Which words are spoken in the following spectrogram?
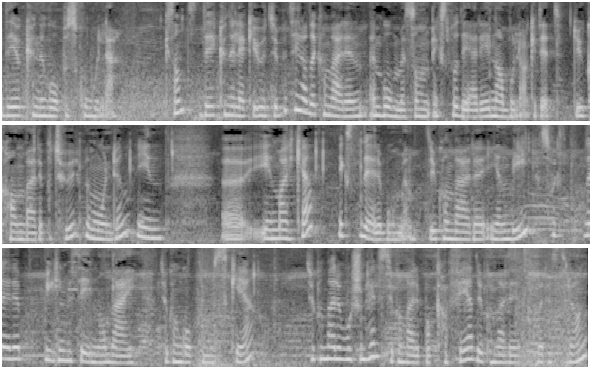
det å kunne gå på skole. Det å kunne leke ute betyr at det kan være en, en bomme som eksploderer i nabolaget ditt. Du kan være på tur med moren din i en, uh, en marked, eksplodere bommen. Du kan være i en bil, så eksploderer bilen ved siden av deg. Du kan gå på moské, du kan være hvor som helst. Du kan være på kafé, du kan være på restaurant.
